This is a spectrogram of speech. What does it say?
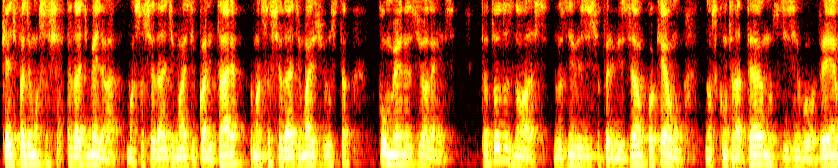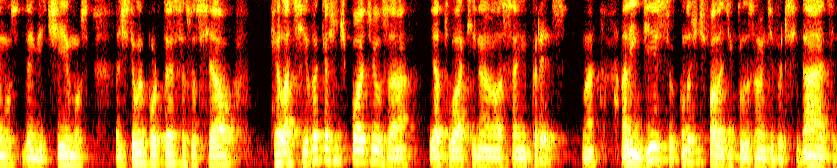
que é de fazer uma sociedade melhor, uma sociedade mais igualitária, uma sociedade mais justa, com menos violência. Então, todos nós, nos níveis de supervisão, qualquer um, nós contratamos, desenvolvemos, demitimos, a gente tem uma importância social relativa que a gente pode usar e atuar aqui na nossa empresa. Né? Além disso, quando a gente fala de inclusão e diversidade,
